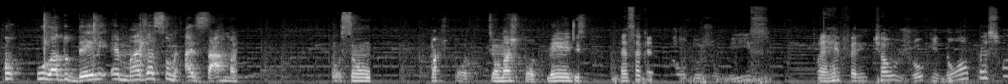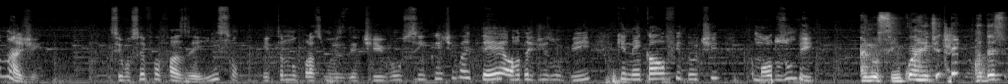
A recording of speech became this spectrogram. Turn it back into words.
Então, o lado dele é mais ação. As armas são mais, são mais potentes. Essa questão dos zumbis é referente ao jogo e não ao personagem. Se você for fazer isso, então no próximo Resident Evil 5 a gente vai ter hordas de zumbi que nem Call of Duty modo zumbi. Mas no 5 a gente tem ordens,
